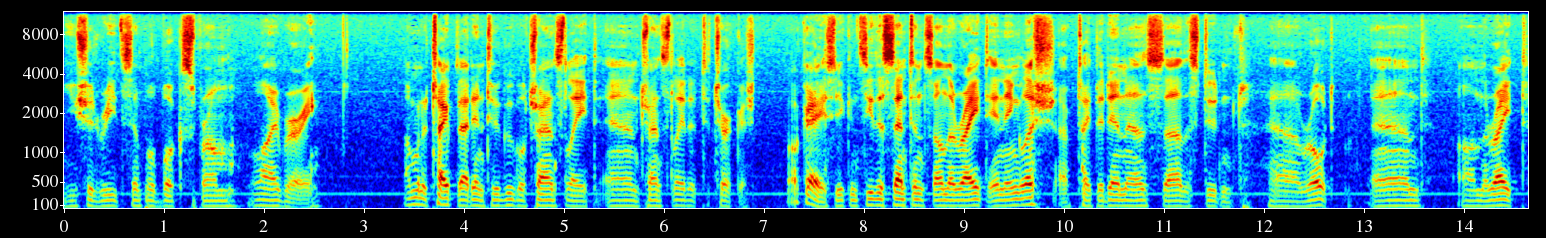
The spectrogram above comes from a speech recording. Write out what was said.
you should read simple books from library. I'm going to type that into Google Translate and translate it to Turkish. Okay, so you can see the sentence on the right in English. I've typed it in as uh, the student uh, wrote, and on the right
